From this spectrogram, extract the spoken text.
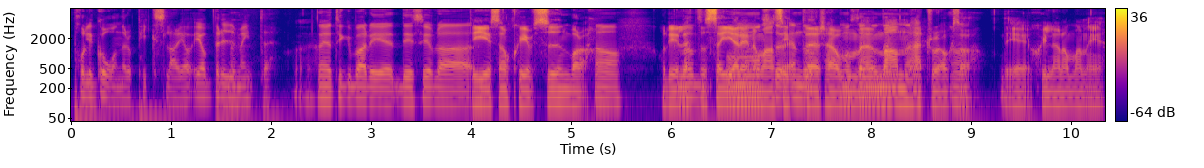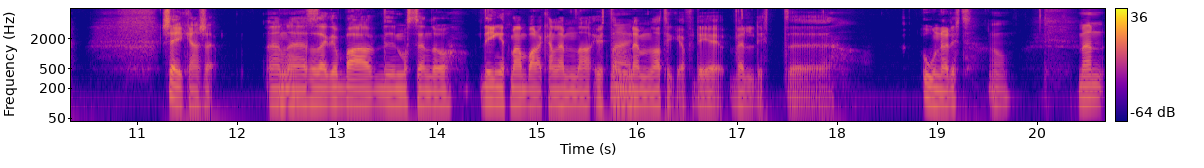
polygoner och pixlar, jag, jag bryr mig inte. Nej, jag tycker bara det är, det är så jävla... Det är som skev syn bara. Ja. Och det är Men- lätt att säga det man när man sitter ändå- så här om man här tror jag också. Ja. Det är skillnad om man är tjej kanske. Men eh, som sagt, det är bara, vi måste ändå, det är inget man bara kan lämna utan Nej. att nämna tycker jag, för det är väldigt eh, onödigt. Ja. Men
